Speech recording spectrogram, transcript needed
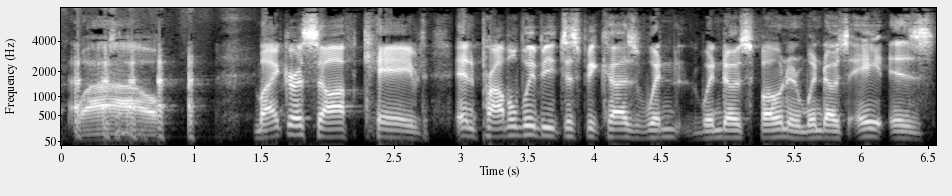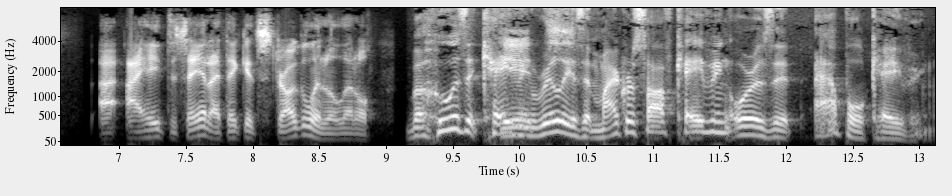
Wow. Microsoft caved, and probably be just because Win- Windows Phone and Windows 8 is. I, I hate to say it. I think it's struggling a little. But who is it caving? It's- really, is it Microsoft caving or is it Apple caving?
